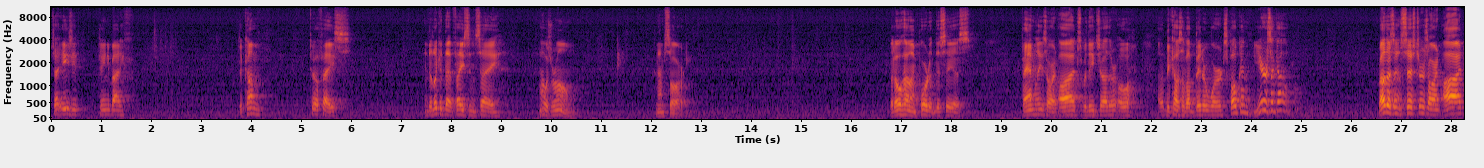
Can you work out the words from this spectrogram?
Is that easy to anybody? To come to a face and to look at that face and say, I was wrong, and I'm sorry. But oh, how important this is. Families are at odds with each other oh, uh, because of a bitter word spoken years ago. Brothers and sisters are at odds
